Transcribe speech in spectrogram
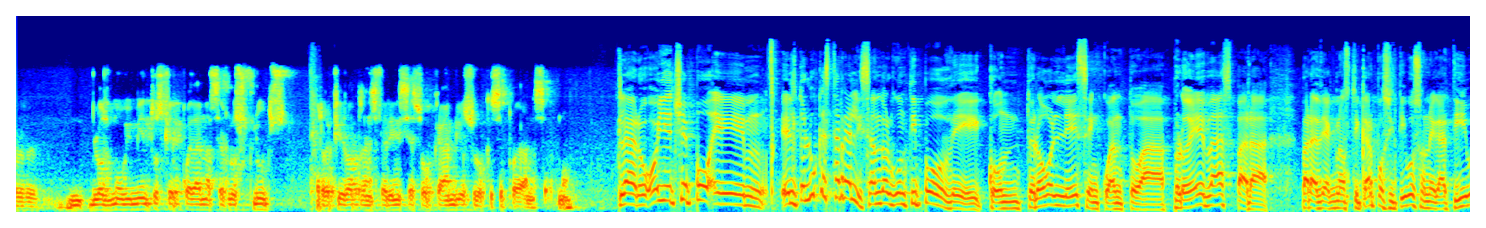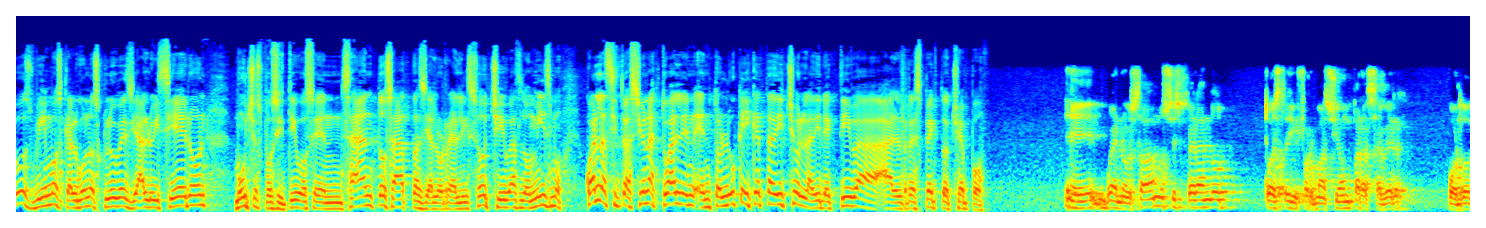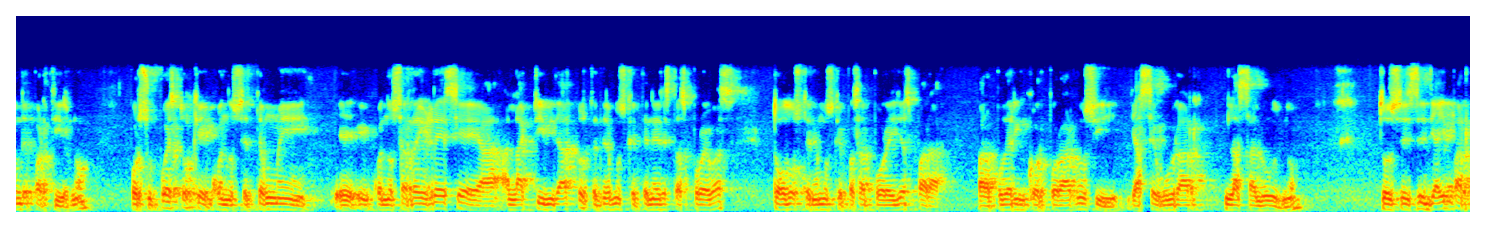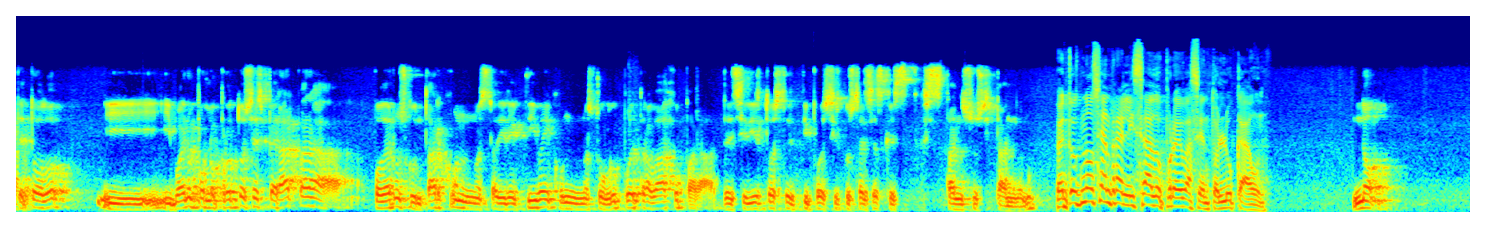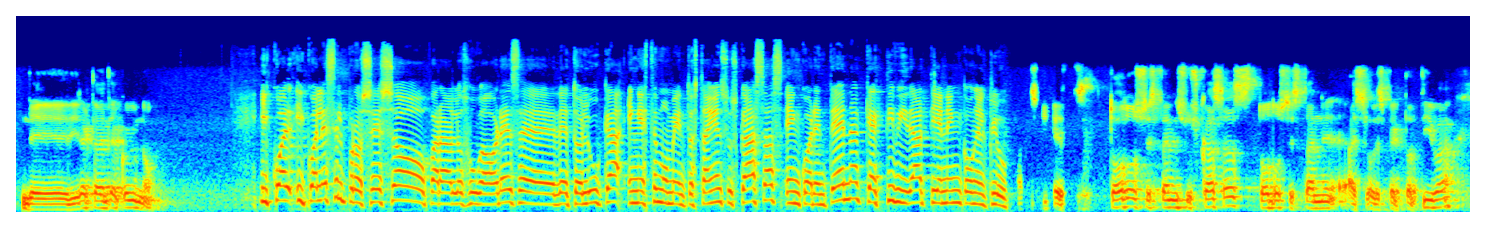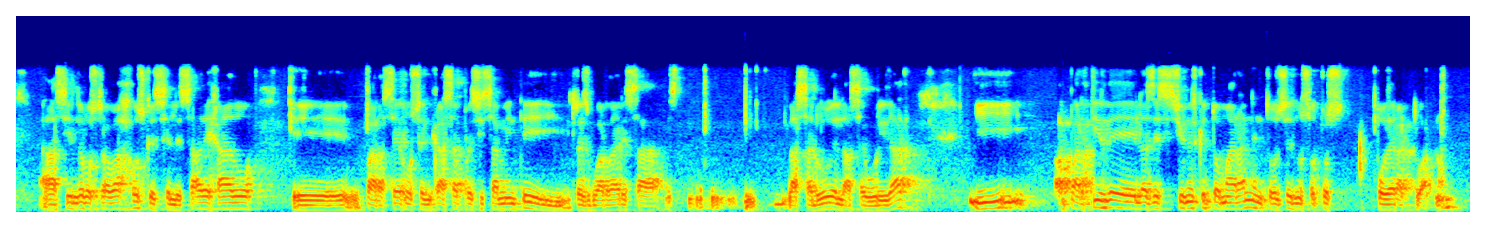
los movimientos que puedan hacer los clubes. Me refiero a transferencias o cambios o lo que se puedan hacer, ¿no? Claro, oye Chepo, eh, ¿el Toluca está realizando algún tipo de controles en cuanto a pruebas para, para diagnosticar positivos o negativos? Vimos que algunos clubes ya lo hicieron, muchos positivos en Santos, Atlas ya lo realizó, Chivas lo mismo. ¿Cuál es la situación actual en, en Toluca y qué te ha dicho la directiva al respecto, Chepo? Eh, bueno, estábamos esperando toda esta información para saber por dónde partir, ¿no? Por supuesto que cuando se tome, eh, cuando se regrese a, a, la actividad, pues tendremos que tener estas pruebas. Todos tenemos que pasar por ellas para, para poder incorporarnos y, y asegurar la salud, ¿no? Entonces, desde ahí parte todo. Y, y, bueno, por lo pronto es esperar para podernos juntar con nuestra directiva y con nuestro grupo de trabajo para decidir todo este tipo de circunstancias que, se están suscitando, ¿no? Pero entonces no se han realizado pruebas en Toluca aún. No, de, directamente a COVID no. ¿Y cuál, ¿Y cuál es el proceso para los jugadores eh, de Toluca en este momento? ¿Están en sus casas, en cuarentena? ¿Qué actividad tienen con el club? Así es. Todos están en sus casas, todos están a la expectativa, haciendo los trabajos que se les ha dejado eh, para hacerlos en casa precisamente y resguardar esa, la salud y la seguridad. Y a partir de las decisiones que tomaran, entonces nosotros poder actuar, ¿no?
